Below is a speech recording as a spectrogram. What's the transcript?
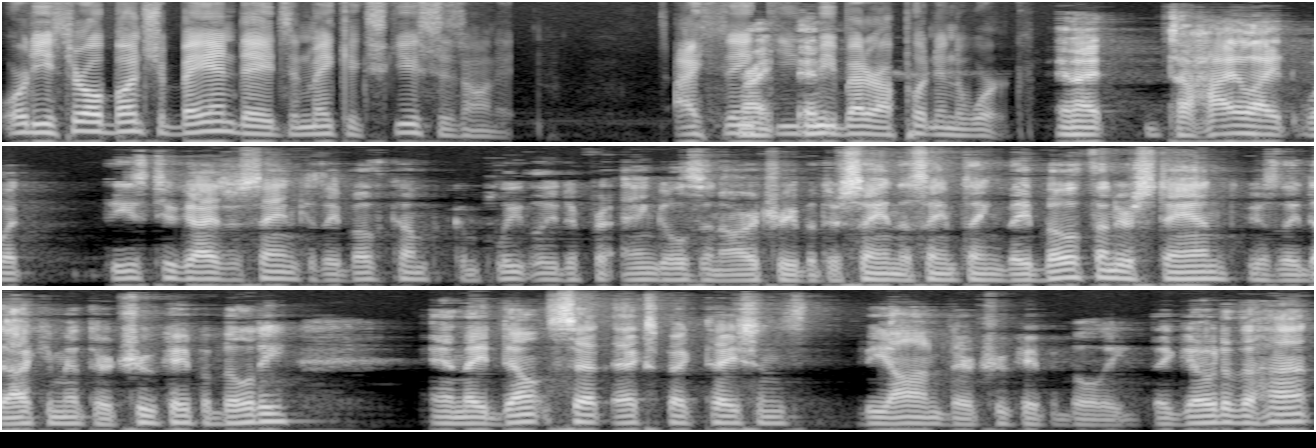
Or do you throw a bunch of band aids and make excuses on it? I think Right. you'd And- be better off putting in the work. And I to highlight what these two guys are saying because they both come from completely different angles in archery, but they're saying the same thing. They both understand because they document their true capability, and they don't set expectations beyond their true capability. They go to the hunt,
